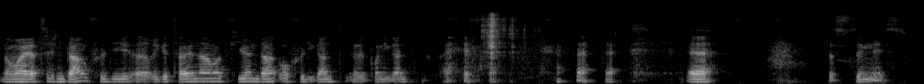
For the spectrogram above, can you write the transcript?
Nochmal herzlichen Dank für die äh, rege Teilnahme. Vielen Dank auch für die ganz, äh, von den ganzen. äh, bis demnächst.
